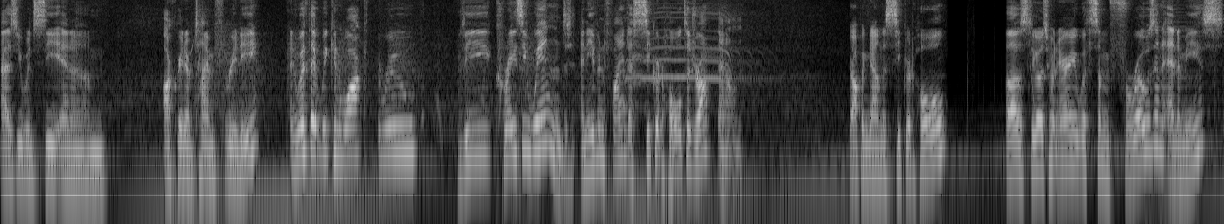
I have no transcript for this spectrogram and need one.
as you would see in um, Ocarina of Time 3D. And with it, we can walk through the crazy wind and even find a secret hole to drop down. Dropping down the secret hole allows us to go to an area with some frozen enemies.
